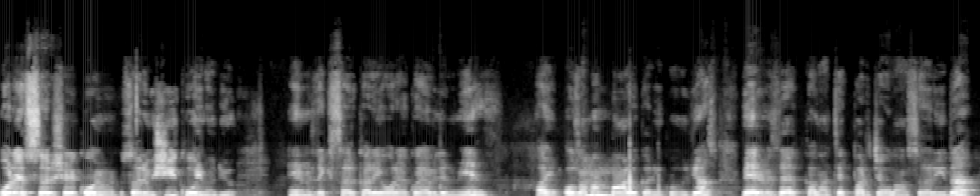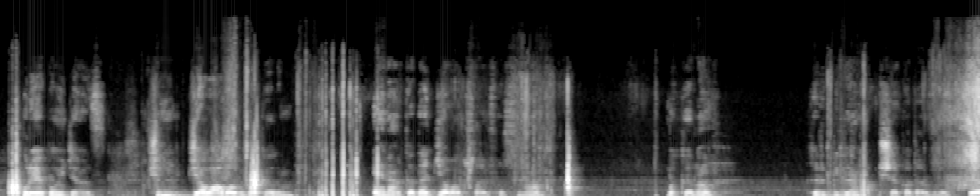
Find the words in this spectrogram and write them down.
oraya sarı şey koyma, sarı bir şey koyma diyor. Elimizdeki sarı kareyi oraya koyabilir miyiz? Hayır. O zaman mavi kareyi koyacağız. Ve elimizde kalan tek parça olan sarıyı da buraya koyacağız. Şimdi cevaba bir bakalım. En arkada cevap sayfasına. Bakalım. 41'den 60'a kadar burası.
